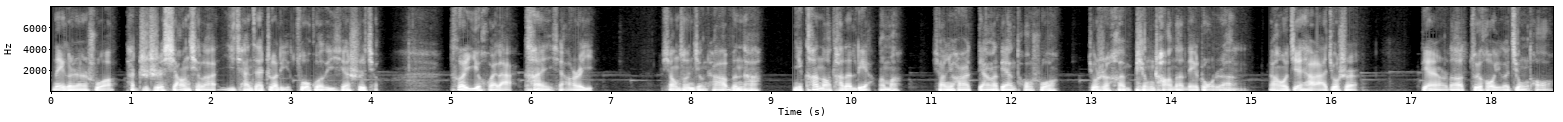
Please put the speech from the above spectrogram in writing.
那个人说他只是想起了以前在这里做过的一些事情，特意回来看一下而已。乡村警察问他：“你看到他的脸了吗？”小女孩点了点头，说：“就是很平常的那种人。嗯然后接下来就是电影的最后一个镜头，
